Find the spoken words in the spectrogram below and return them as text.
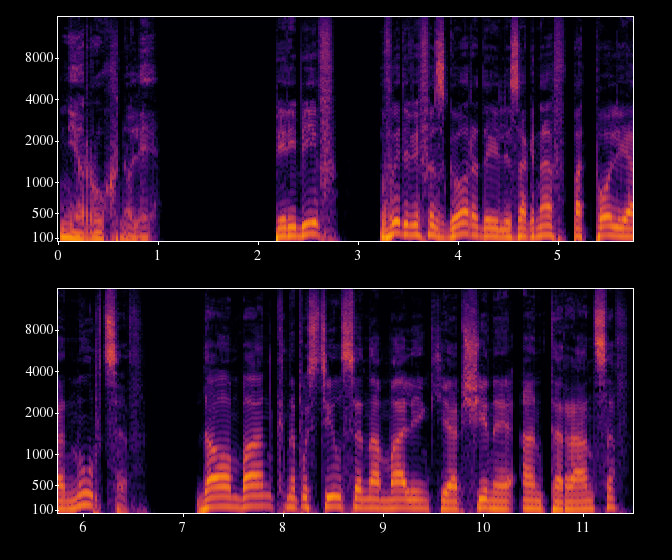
не рухнули. Перебив, выдавив из города или загнав в подполье анурцев, Даомбанк напустился на маленькие общины антеранцев,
